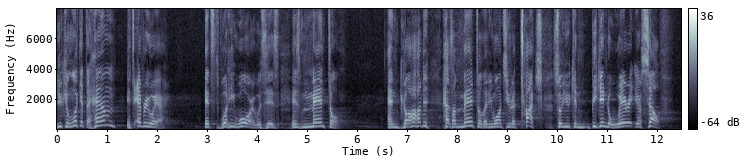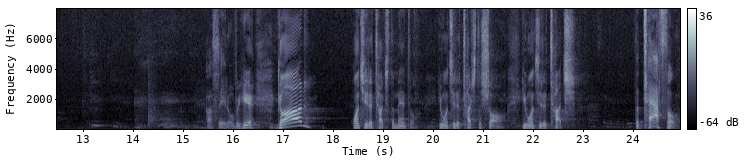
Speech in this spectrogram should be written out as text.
You can look at the hem, it's everywhere. It's what he wore, it was his, his mantle. And God has a mantle that He wants you to touch so you can begin to wear it yourself. I'll say it over here. God wants you to touch the mantle, He wants you to touch the shawl, He wants you to touch the tassel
